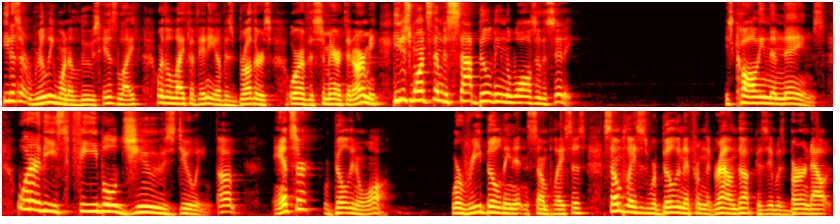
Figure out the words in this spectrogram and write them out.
He doesn't really want to lose his life or the life of any of his brothers or of the Samaritan army. He just wants them to stop building the walls of the city. He's calling them names. What are these feeble Jews doing? Uh, answer We're building a wall. We're rebuilding it in some places. Some places we're building it from the ground up because it was burned out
